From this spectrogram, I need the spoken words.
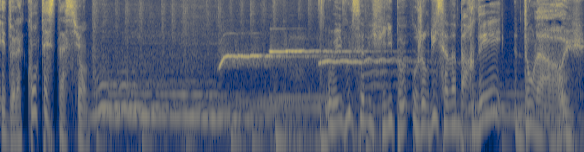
et de la contestation. Oui, vous le savez Philippe, aujourd'hui ça va barder dans la rue.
